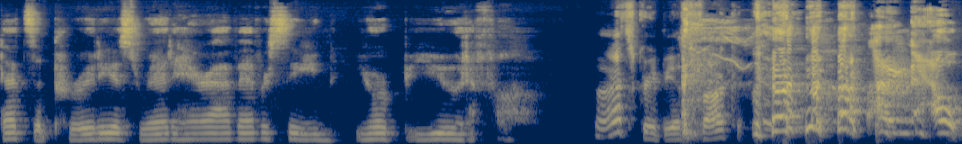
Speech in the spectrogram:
That's the prettiest red hair I've ever seen. You're beautiful. Well, that's creepy as fuck. I know,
